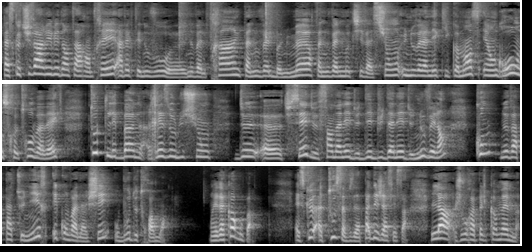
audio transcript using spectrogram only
Parce que tu vas arriver dans ta rentrée avec tes nouveaux, euh, nouvelles fringues, ta nouvelle bonne humeur, ta nouvelle motivation, une nouvelle année qui commence, et en gros, on se retrouve avec toutes les bonnes résolutions de, euh, tu sais, de fin d'année, de début d'année, de nouvel an, qu'on ne va pas tenir et qu'on va lâcher au bout de trois mois. On est d'accord ou pas? Est-ce que à tous, ça vous a pas déjà fait ça? Là, je vous rappelle quand même,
